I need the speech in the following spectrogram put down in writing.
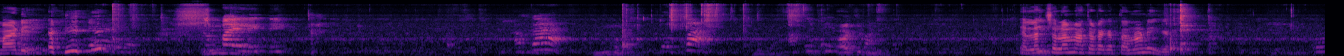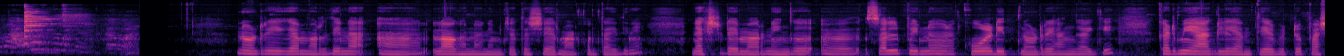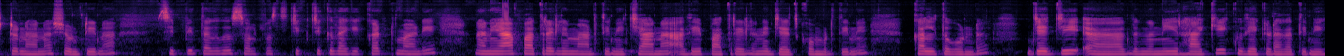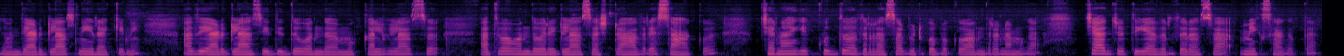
ಮಾಡಿ. ಎಲ್ಲ ಚಲೋ ಮಾತಾಡಕತ್ತ ನೋಡಿ ಈಗ. ನೋಡ್ರಿ ಈಗ ಮರುದಿನ ಲಾಗನ್ನು ನಿಮ್ಮ ಜೊತೆ ಶೇರ್ ಮಾಡ್ಕೊತಾ ಇದ್ದೀನಿ. ನೆಕ್ಸ್ಟ್ ಡೇ ಮಾರ್ನಿಂಗು ಸ್ವಲ್ಪ ಇನ್ನೂ ಕೋಲ್ಡ್ ಇತ್ತು ನೋಡ್ರಿ, ಹಾಗಾಗಿ ಕಡಿಮೆ ಆಗಲಿ ಅಂತೇಳ್ಬಿಟ್ಟು ಫಸ್ಟು ನಾನು ಶುಂಠಿನ ಸಿಪ್ಪಿ ತೆಗೆದು ಸ್ವಲ್ಪ ಚಿಕ್ಕ ಚಿಕ್ಕದಾಗಿ ಕಟ್ ಮಾಡಿ ನಾನು ಯಾವ ಪಾತ್ರೆಯಲ್ಲಿ ಮಾಡ್ತೀನಿ ಚಾನ, ಅದೇ ಪಾತ್ರೆಯಲ್ಲೇ ಜಜ್ಕೊಂಡ್ಬಿಡ್ತೀನಿ ಕಲ್ಲು ತೊಗೊಂಡು. ಜಜ್ಜಿ ಅದನ್ನು ನೀರು ಹಾಕಿ ಕುದಿಯೋಕೆ ಈಗ ಒಂದು ಎರಡು ಗ್ಲಾಸ್ ನೀರು ಹಾಕೀನಿ. ಅದು ಎರಡು ಗ್ಲಾಸ್ ಇದ್ದಿದ್ದು ಒಂದು ಮುಕ್ಕಾಲು ಗ್ಲಾಸ್ ಅಥವಾ ಒಂದೂವರೆ ಗ್ಲಾಸ್ ಅಷ್ಟು ಆದರೆ ಸಾಕು. ಚೆನ್ನಾಗಿ ಕುದ್ದು ಅದ್ರ ರಸ ಬಿಟ್ಕೋಬೇಕು ಅಂದ್ರೆ ನಮ್ಗೆ ಚಾ ಜೊತೆಗೆ ಅದ್ರದ್ದು ರಸ ಮಿಕ್ಸ್ ಆಗುತ್ತೆ.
